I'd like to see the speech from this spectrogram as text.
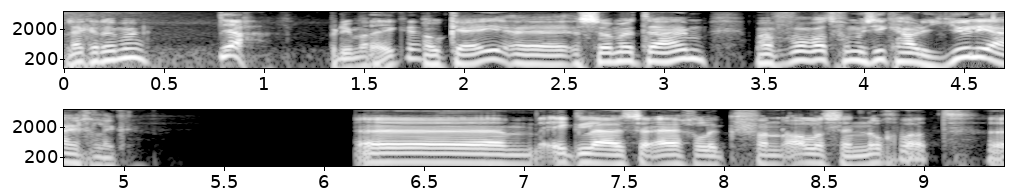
Lekker nummer? Ja, prima. Oké, okay, uh, eh, Summertime. Maar van wat voor muziek houden jullie eigenlijk? Uh, ik luister eigenlijk van alles en nog wat. Uh,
